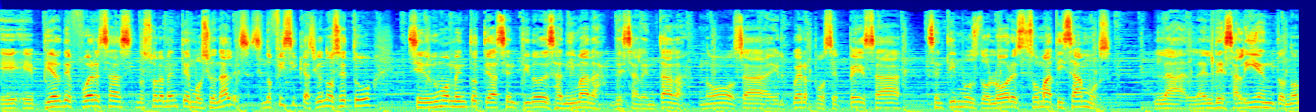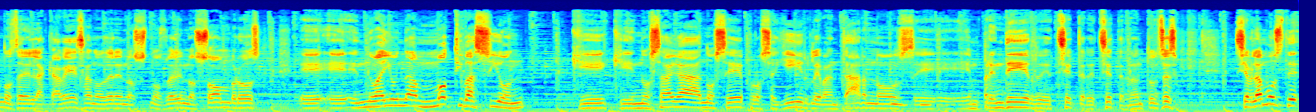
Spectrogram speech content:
eh, eh, pierde fuerzas no solamente emocionales, sino físicas. Yo no sé tú si en algún momento te has sentido desanimada, desalentada, ¿no? O sea, el cuerpo se pesa, sentimos dolores, somatizamos el desaliento, ¿no? Nos duele la cabeza, nos duelen los, nos duelen los hombros, eh, no hay una motivación que, nos haga, no sé, proseguir, levantarnos, eh, emprender, etcétera, etcétera, ¿no? Entonces, si hablamos de,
